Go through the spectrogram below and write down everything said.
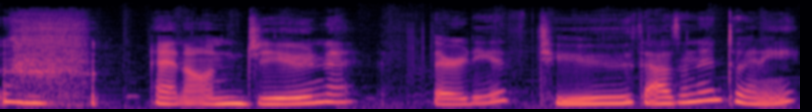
And on June 30th, 2020,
